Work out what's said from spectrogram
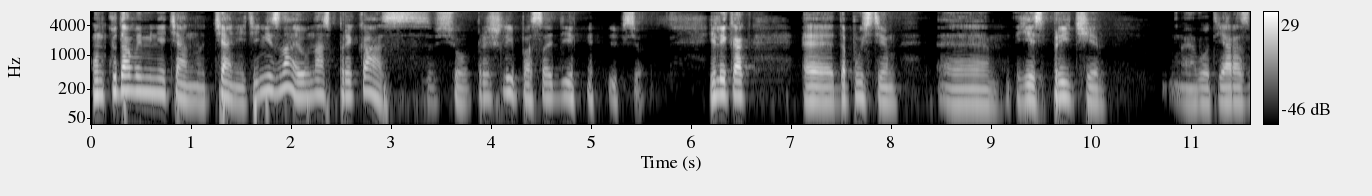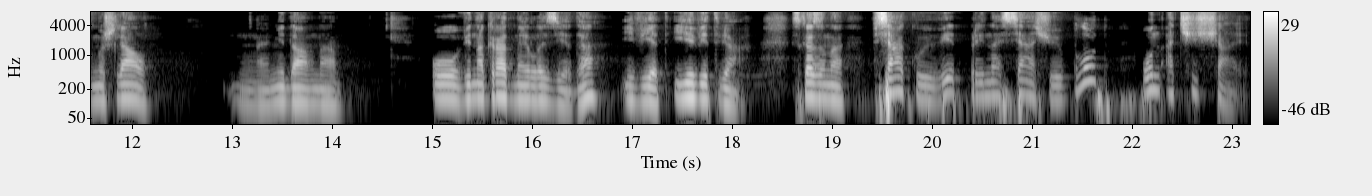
Он, куда вы меня тянут, тянете? Не знаю, у нас приказ, все, пришли, посадили, и все. Или как, э, допустим, э, есть притчи, э, вот я размышлял э, недавно о виноградной лозе, да, и вет, и о ветвях. Сказано, всякую ветвь, приносящую плод, он очищает,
